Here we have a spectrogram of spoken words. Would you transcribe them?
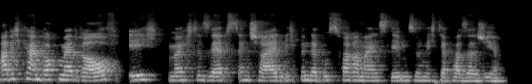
habe ich keinen Bock mehr drauf, ich möchte selbst entscheiden, ich bin der Busfahrer meines Lebens und nicht der Passagier.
